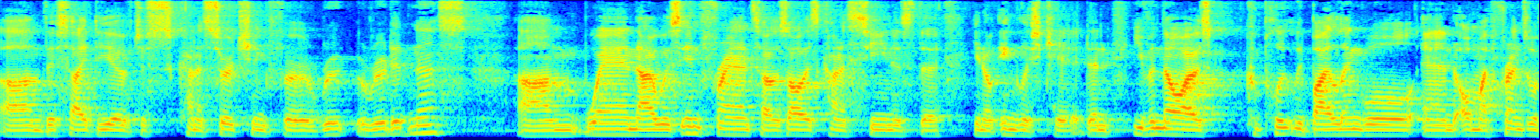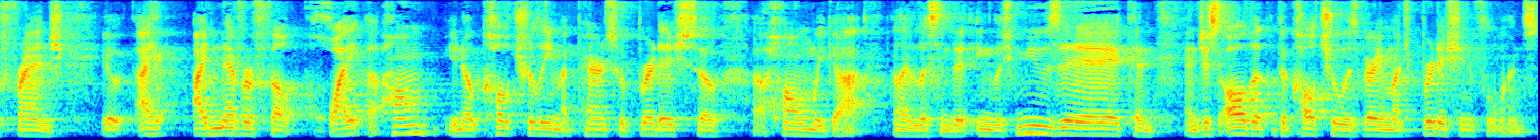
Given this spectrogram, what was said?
um, this idea of just kind of searching for root- rootedness. Um, when I was in France, I was always kind of seen as the you know English kid, and even though I was completely bilingual and all my friends were French, it, I I never felt quite at home. You know, culturally, my parents were British, so at home we got and I listened to English music, and and just all the the culture was very much British influence.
